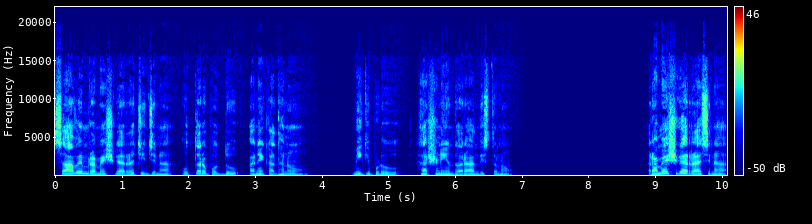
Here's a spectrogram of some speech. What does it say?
సావెం రమేష్ గారు రచించిన ఉత్తర పొద్దు అనే కథను మీకిప్పుడు హర్షణీయం ద్వారా అందిస్తున్నాం. రమేష్ గారు రాసిన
